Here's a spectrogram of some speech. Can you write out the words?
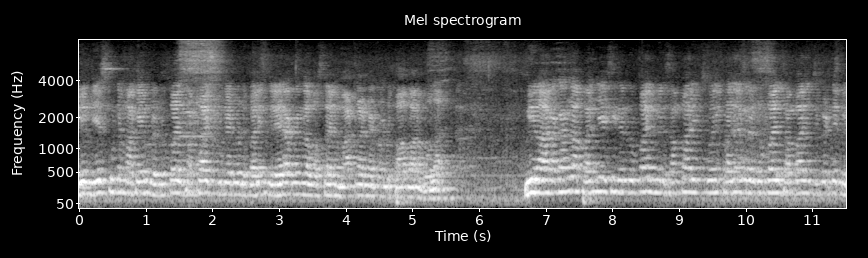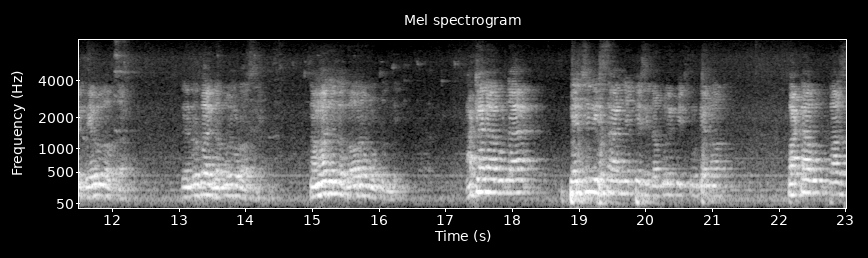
మేము చేసుకుంటే మాకేం రెండు రూపాయలు సంపాదించుకునేటువంటి పరిస్థితులు ఏ రకంగా వస్తాయని మాట్లాడినటువంటి పాపాన బోధ మీరు ఆ రకంగా పనిచేసి రెండు రూపాయలు మీరు సంపాదించుకొని ప్రజలకు రెండు రూపాయలు సంపాదించి పెడితే మీరు దేవుళ్ళు అవుతారు. రెండు రూపాయలు డబ్బులు కూడా వస్తాయి. సమాజంలో గౌరవం ఉంటుంది. అట్లా కాకుండా పెన్షన్ ఇస్తా అని చెప్పేసి డబ్బులు ఇప్పించుకుంటేనో పట్టా పాస్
